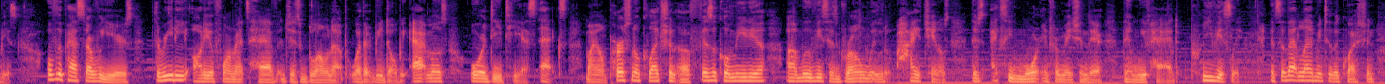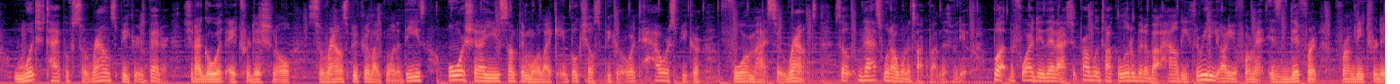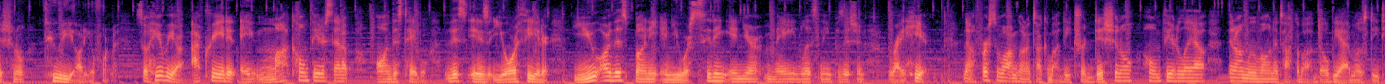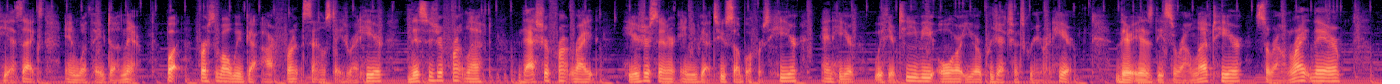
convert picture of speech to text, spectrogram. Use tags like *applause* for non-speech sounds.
hobbyist. Over the past several years, 3D audio formats have just blown up, whether it be Dolby Atmos or DTS:X. My own personal collection of physical media uh, movies has grown with high channels. There's actually more information there than we've had previously. And so that led me to the question which type of surround speaker is better? Should I go with a traditional surround speaker like one of these, or should I use something more like a bookshelf speaker or a tower speaker for my surrounds? So that's what I want to talk about in this video. But before I do that, I should probably talk a little bit about how the 3D audio format is different from the traditional 2D audio format. So here we are. I've created a mock home theater setup on this table. This is your theater. You are this bunny and you are sitting in your main listening position right here. Now, first of all, I'm going to talk about the traditional home theater layout. Then I'll move on and talk about Dolby Atmos DTS:X and what they've done there. But first of all, we've got our front soundstage right here. This is your front left. That's your front right. Here's your center, and you've got two subwoofers here and here with your TV or your projection screen right here. There is the surround left here, surround right there,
